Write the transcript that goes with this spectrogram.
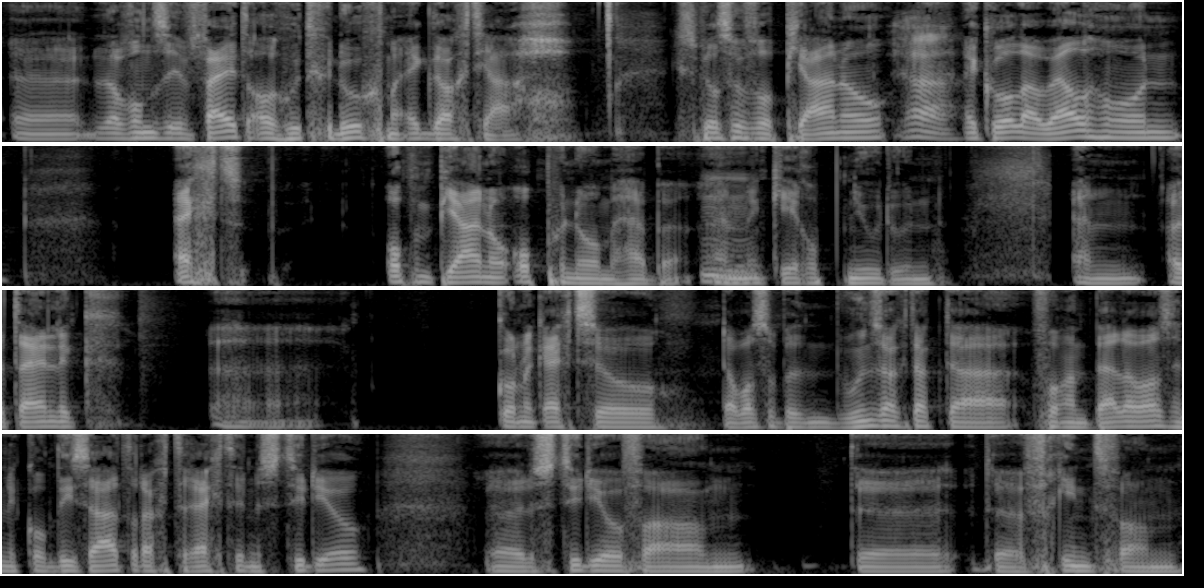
eh dat vonden ze in feite al goed genoeg. Maar ik dacht, ja, oh, ik speel zoveel piano. Ja, Ik wil dat wel gewoon echt op een piano opgenomen hebben en Mhm. een keer opnieuw doen. En uiteindelijk eh, kon ik echt zo. Dat was op een woensdag dat ik daar voor aan het bellen was. En ik kon die zaterdag terecht in de studio. Eh, de studio van de, de vriend van.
